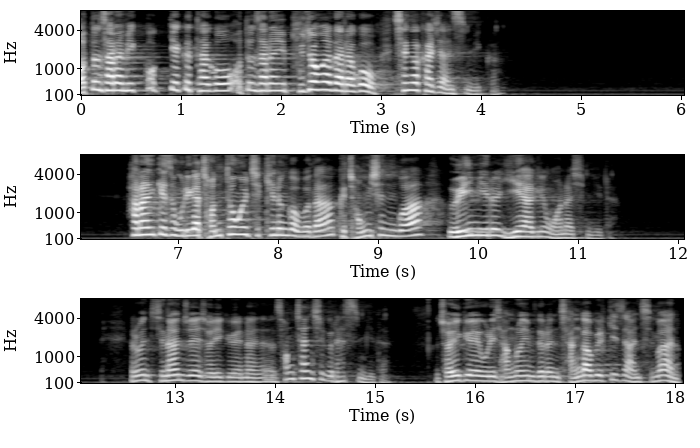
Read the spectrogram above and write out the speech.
어떤 사람이 꼭 깨끗하고 어떤 사람이 부정하다라고 생각하지 않습니까? 하나님께서 우리가 전통을 지키는 것보다 그 정신과 의미를 이해하길 원하십니다. 여러분 지난주에 저희 교회는 성찬식을 했습니다. 저희 교회 우리 장로님들은 장갑을 끼지 않지만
